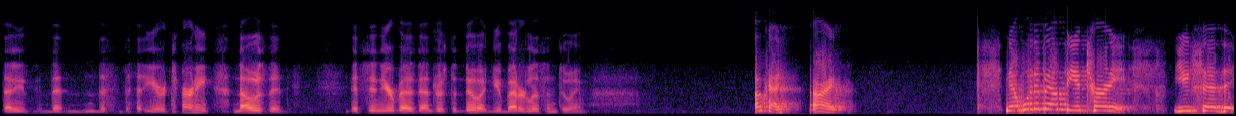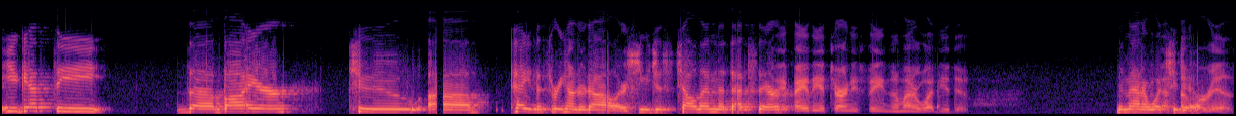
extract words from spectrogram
that he that, that your attorney knows that it's in your best interest to do it. You better listen to him. Okay, all right. Now, what about the attorney? You said that you get the the buyer to uh, pay the three hundred dollars. You just tell them that that's their. They pay the attorney's fees no matter what you do. no matter what that you do. number is,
